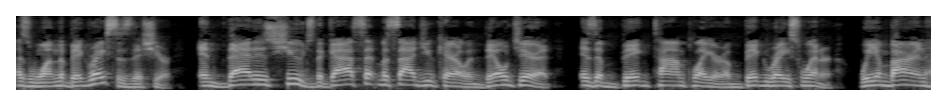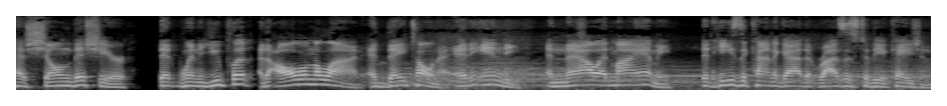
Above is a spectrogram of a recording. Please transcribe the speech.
has won the big races this year. And that is huge. The guy sitting beside you, Carolyn, Dale Jarrett, is a big time player, a big race winner. William Byron has shown this year that when you put it all on the line at Daytona, at Indy, and now at Miami, that he's the kind of guy that rises to the occasion.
